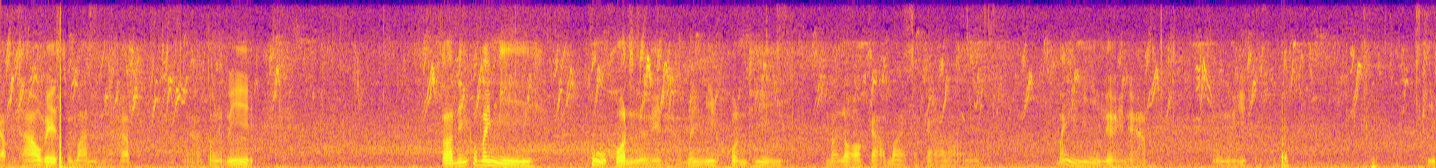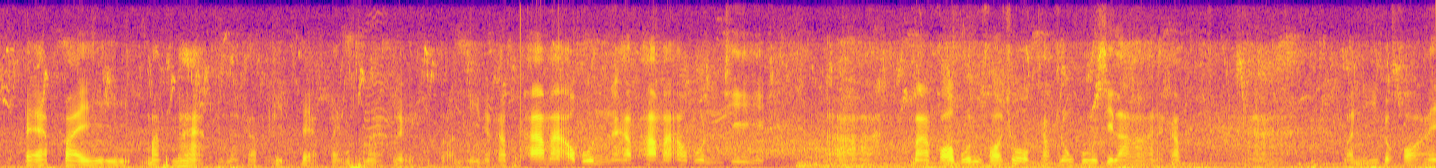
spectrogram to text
กับท้าวเวสสุวรรณนะครับตรงนี้ ตอนนี้ก็ไม่มีผู้คนเลยนะครับ ไม่มีคนที่มารอกราบไหว้สักการะเลยไม่มีเลยนะครับ ตรงนี้ผิดแปลกไปมาก ๆนะครับ ผิดแปลกไปมากๆเลยตอนนี้นะครับ พามาเอาบุญนะครับ พามาเอาบุญที่มาขอบุญขอโชคกับหลวงปู่ศิลานะครับ วันนี้ก็ขอให้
